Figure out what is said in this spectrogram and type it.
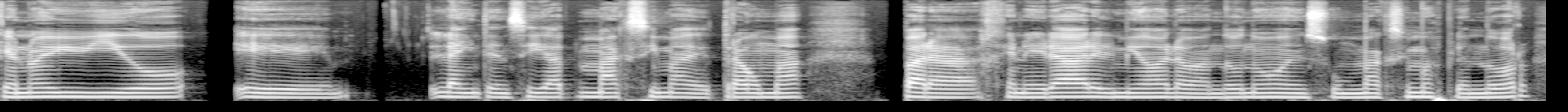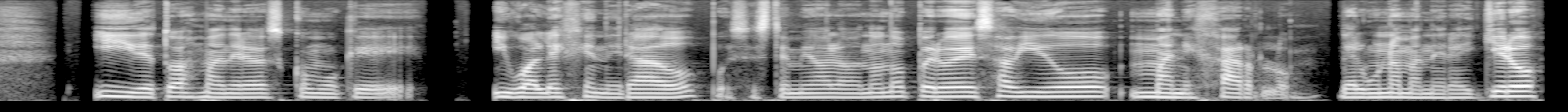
que no he vivido eh, la intensidad máxima de trauma para generar el miedo al abandono en su máximo esplendor y de todas maneras como que igual he generado pues este miedo al abandono, pero he sabido manejarlo de alguna manera y quiero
